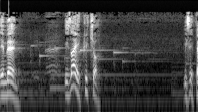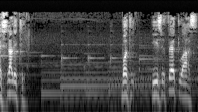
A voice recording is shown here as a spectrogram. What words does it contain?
Amen. Amen. It's not a creature. It's a personality. But he is referred to as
